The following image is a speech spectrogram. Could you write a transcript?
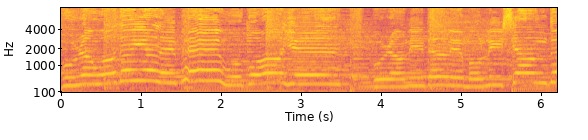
不让我的眼泪陪我过夜，不让你的脸梦里相对。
